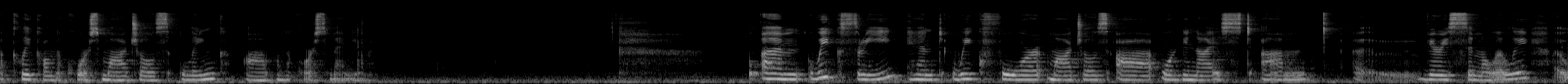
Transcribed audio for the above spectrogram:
uh, click on the course modules link uh, on the course menu um, week three and week four modules are organized um, uh, very similarly. Uh,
